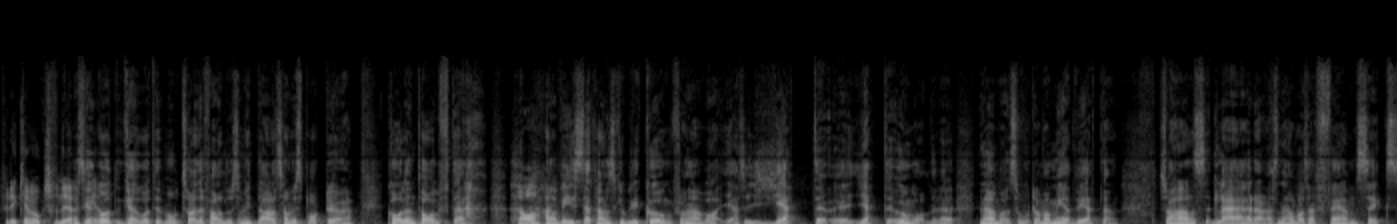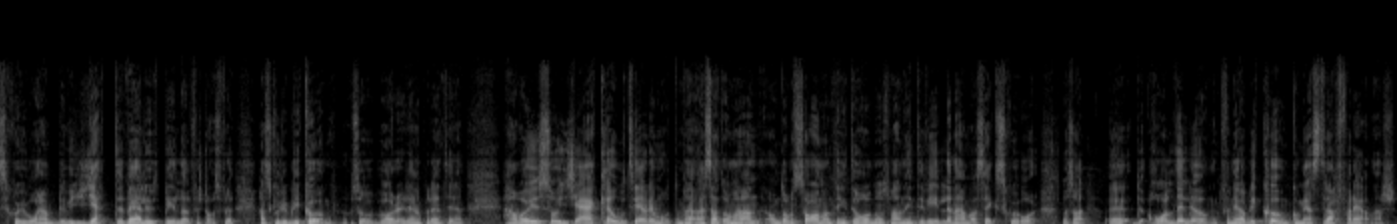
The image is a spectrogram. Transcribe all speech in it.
För det kan vi också fundera lite ska gå, kan gå till ett motsvarande fall då, som inte alls har med sport att göra. Karl XII. Ja. Han visste att han skulle bli kung från han var alltså, jätte, eh, jätteung ålder, när han, så fort han var medveten. Så hans lärare, alltså när han var så här 5, 6, 7 år, han blev ju jätteväl utbildad förstås, för han skulle ju bli kung. Och så var det redan på den tiden. Han var ju så jäkla otrevlig mot dem. Alltså att om, han, om de sa någonting till honom som han inte ville när han var 6, 7 år, då sa han, eh, håll det lugnt, för när jag blir kung kommer jag straffa dig annars.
